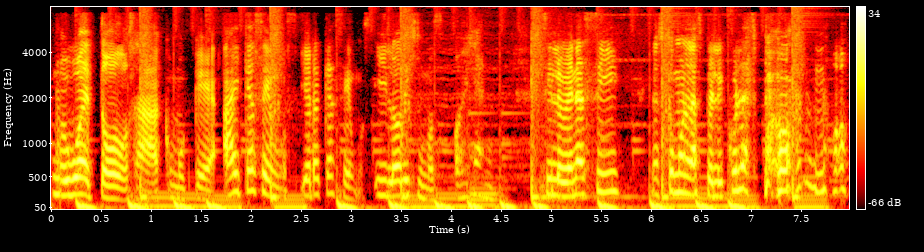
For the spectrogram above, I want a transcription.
hubo de todo, o sea, como que, ay, ¿qué hacemos? ¿Y ahora qué hacemos? Y lo dijimos, oigan, si lo ven así, no es como en las películas porno.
